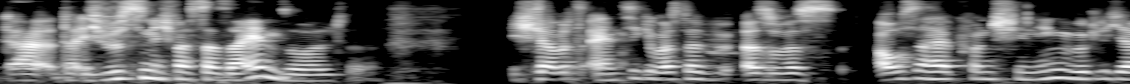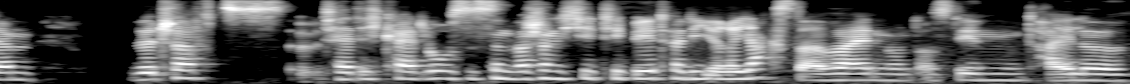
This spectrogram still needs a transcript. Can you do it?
da, da, ich wüsste nicht, was da sein sollte. Ich glaube, das Einzige, was da, also was außerhalb von Xining wirklich an Wirtschaftstätigkeit los ist, sind wahrscheinlich die Tibeter, die ihre Yaks da weiden und aus denen Teile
